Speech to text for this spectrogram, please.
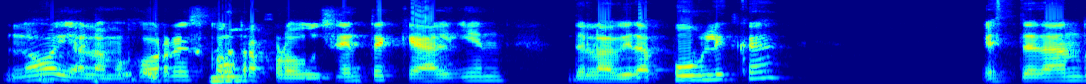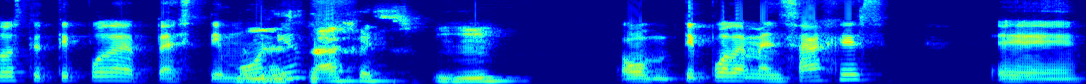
No, y a lo mejor es contraproducente que alguien de la vida pública esté dando este tipo de testimonios. Mensajes. Uh -huh. O tipo de mensajes. Eh,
